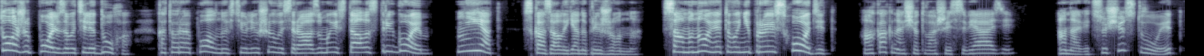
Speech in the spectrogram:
тоже пользователя духа, которая полностью лишилась разума и стала стригоем. «Нет», — сказала я напряженно, — «со мной этого не происходит». «А как насчет вашей связи? Она ведь существует.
